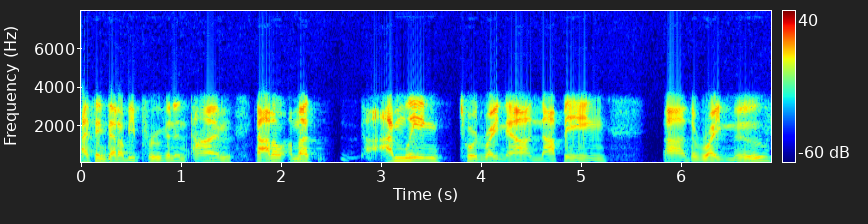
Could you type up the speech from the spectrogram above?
I think that'll be proven in time. Now, I don't. I'm not. I'm leaning toward right now and not being uh, the right move,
